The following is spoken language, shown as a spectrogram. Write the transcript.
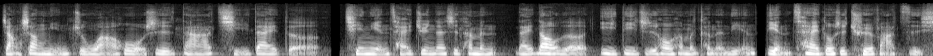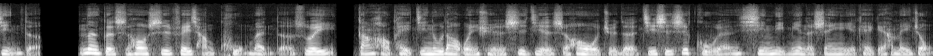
掌上明珠啊，或者是大家期待的青年才俊，但是他们来到了异地之后，他们可能连点菜都是缺乏自信的。那个时候是非常苦闷的，所以刚好可以进入到文学的世界的时候，我觉得即使是古人心里面的声音，也可以给他们一种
